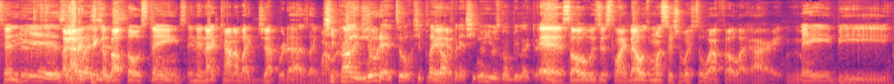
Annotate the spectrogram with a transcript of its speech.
Tinder? Yeah, like I didn't think about those things, and then that kind of like jeopardized like my. She probably knew that too. She played Yeah. off of that. She knew you was gonna be like that. Yeah, so it was just like that was one situation where I felt like, all right, maybe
